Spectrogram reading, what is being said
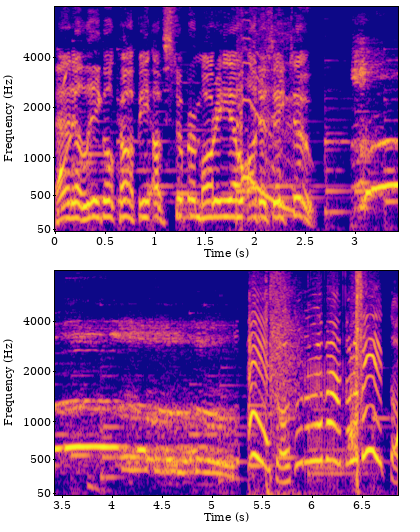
An illegal copy of Super Mario Odyssey 2. Ecco, sono lavato, l'ho detto.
